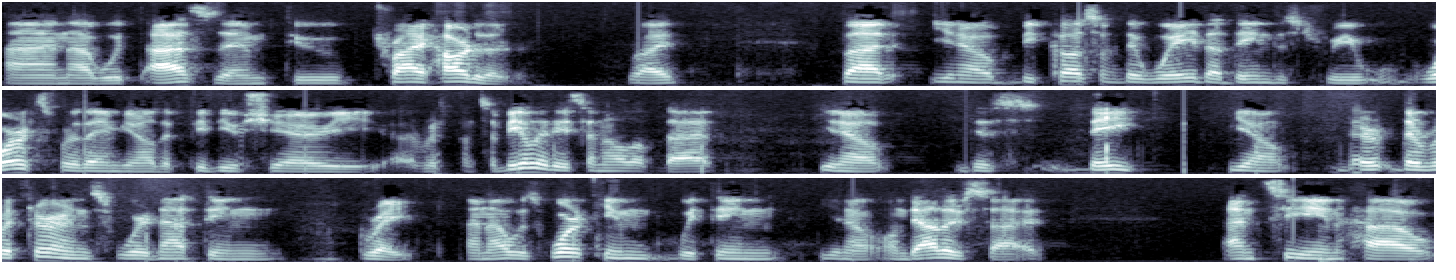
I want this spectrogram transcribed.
And I would ask them to try harder, right? But, you know, because of the way that the industry works for them, you know, the fiduciary uh, responsibilities and all of that, you know, this, they, you know, their, their returns were nothing great. And I was working within, you know, on the other side and seeing how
